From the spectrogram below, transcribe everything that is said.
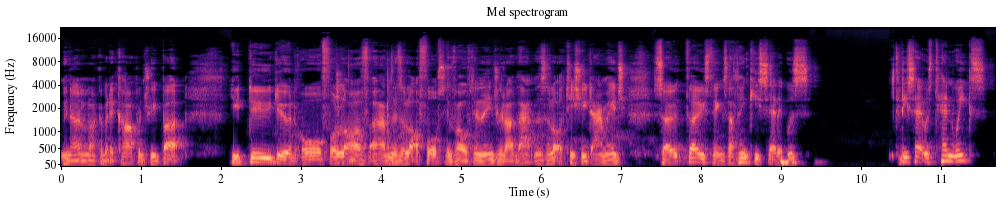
you know, like a bit of carpentry. But you do do an awful lot of, um, there's a lot of force involved in an injury like that. There's a lot of tissue damage. So those things, I think he said it was did he say it was 10 weeks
